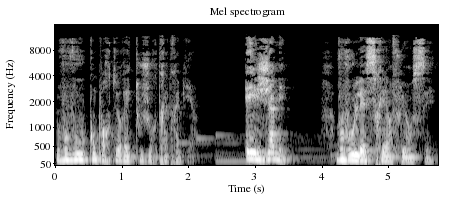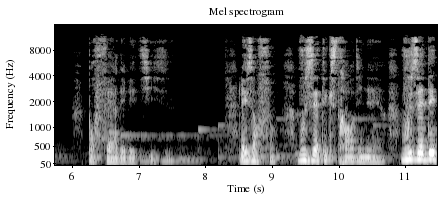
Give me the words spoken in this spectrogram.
vous vous comporterez toujours très très bien. Et jamais vous vous laisserez influencer pour faire des bêtises. Les enfants, vous êtes extraordinaires. Vous êtes des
